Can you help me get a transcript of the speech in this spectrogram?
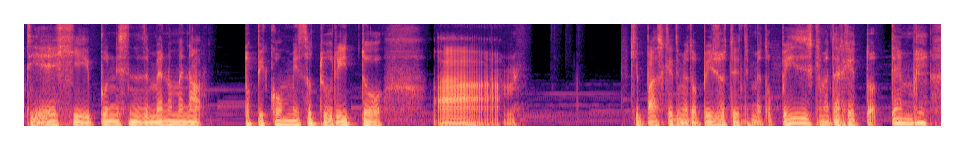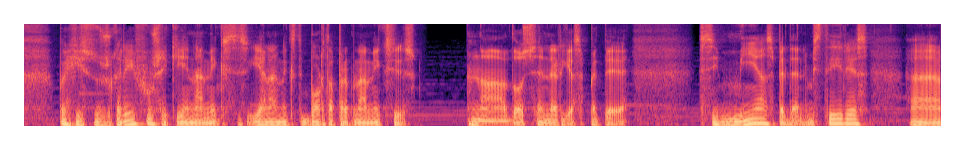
τι έχει, που είναι συνδεδεμένο με ένα τοπικό μύθο του Ρίτο. Α, και πας και αντιμετωπίζεις ό,τι αντιμετωπίζεις και μετά έρχεται το temple που έχει του γρήφου εκεί να ανοίξεις, για να ανοίξεις την πόρτα πρέπει να ανοίξεις να δώσεις ενέργεια σε πέντε σημείας, σε πέντε ανεμιστήρες ε,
